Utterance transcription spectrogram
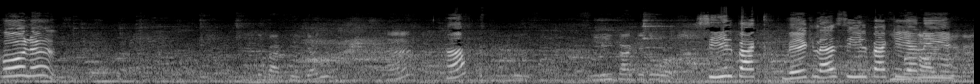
खोल। हाँ? हाँ? सील पैक तो सील पैक देख ले सील पैक के या नहीं है?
